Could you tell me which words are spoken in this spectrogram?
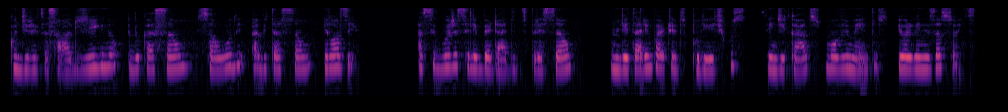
com direito a salário digno, educação, saúde, habitação e lazer. Assegura-se a liberdade de expressão, militar em partidos políticos, sindicatos, movimentos e organizações.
